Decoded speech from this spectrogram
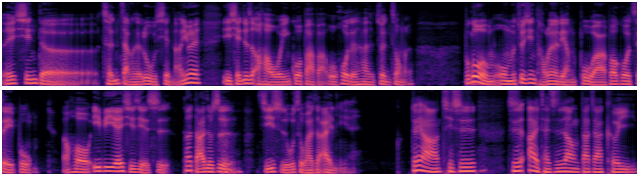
诶新的成长的路线啊，因为以前就是啊、哦，我赢过爸爸，我获得他的尊重了。不过我们我们最近讨论了两部啊，包括这一部，然后 EVA 其实也是，他的答案就是、嗯、即使如此，我还是爱你。哎，对啊，其实其实爱才是让大家可以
